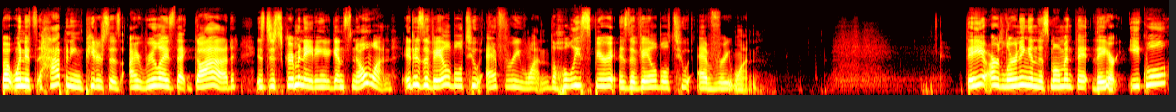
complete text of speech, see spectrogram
But when it's happening, Peter says, I realize that God is discriminating against no one. It is available to everyone. The Holy Spirit is available to everyone. They are learning in this moment that they are equal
